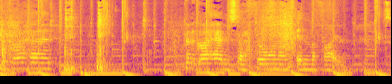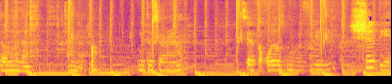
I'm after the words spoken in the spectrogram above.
gonna go ahead, I'm gonna go ahead and start throwing them in the fire. So I'm gonna kind of move this around. so that the oil's moving freely. Should be,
